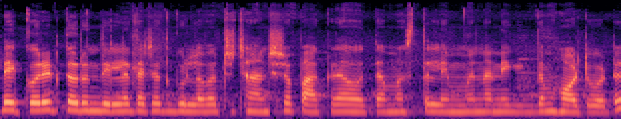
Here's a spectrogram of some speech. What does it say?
डेकोरेट करून दिलं. त्याच्यात गुलाबाच्या छानशा पाकळ्या होत्या. मस्त लेमन आणि एकदम हॉट वॉटर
